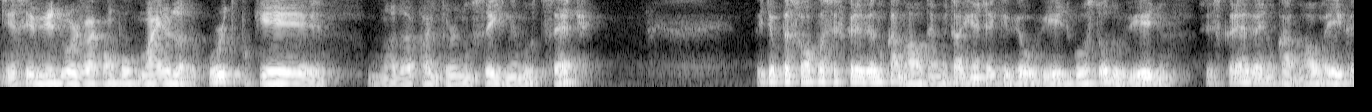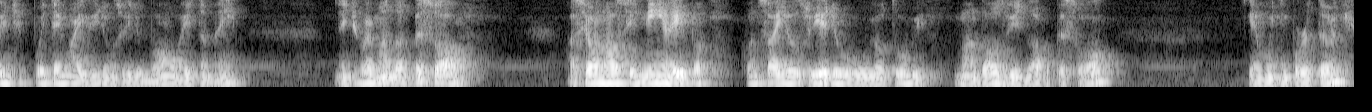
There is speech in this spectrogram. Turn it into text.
Esse vídeo hoje vai ficar um pouco mais curto, porque nada para em torno de 6 minutos, 7. Pedi o pessoal para se inscrever no canal, tem muita gente aí que vê o vídeo, gostou do vídeo. Se inscreve aí no canal aí, que a gente depois tem mais vídeo, uns vídeos bons aí também. A gente vai mandando pessoal. Acionar o sininho aí para quando sair os vídeos, o YouTube mandar os vídeos lá para o pessoal. Que é muito importante.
